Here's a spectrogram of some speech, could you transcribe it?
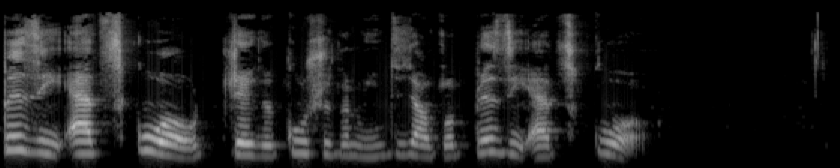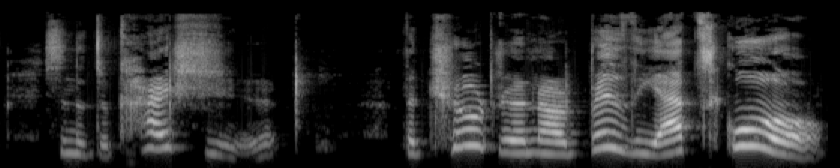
Busy at school 这个故事的名字叫做 Busy at school。现在就开始。The children are busy at school.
